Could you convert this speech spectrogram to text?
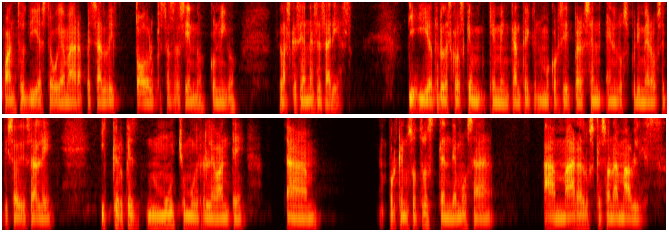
cuántos días te voy a amar a pesar de todo lo que estás haciendo conmigo? Las que sean necesarias. Y, otra de las cosas que, que, me encanta, que no me acuerdo si, pero es en, en, los primeros episodios sale, y creo que es mucho, muy relevante, porque nosotros tendemos a, amar a los que son amables.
